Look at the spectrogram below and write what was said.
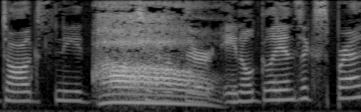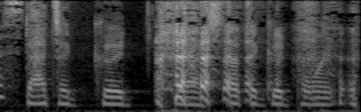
dogs need to have their Oh. anal glands expressed. That's a good yes. that's a good point.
